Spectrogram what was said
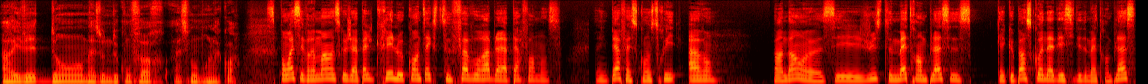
arriver dans ma zone de confort à ce moment-là quoi? Pour moi, c'est vraiment ce que j'appelle créer le contexte favorable à la performance. Une perf, elle se construit avant. Pendant, euh, c'est juste mettre en place quelque part ce qu'on a décidé de mettre en place.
